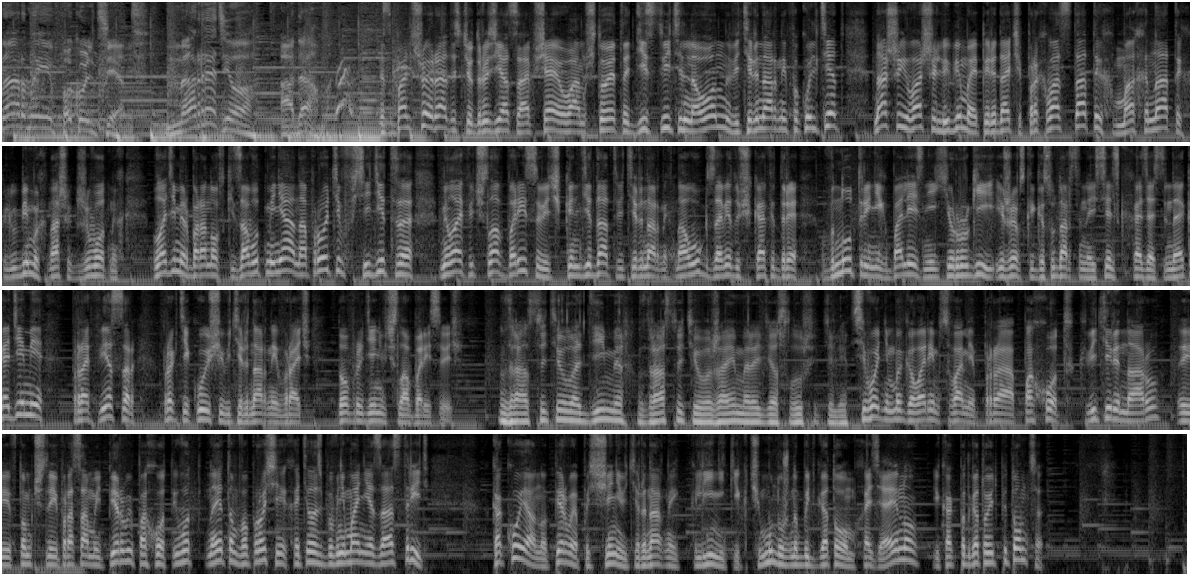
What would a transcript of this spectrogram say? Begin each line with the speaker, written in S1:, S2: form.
S1: Ветеринарный факультет. На радио Адам.
S2: С большой радостью, друзья, сообщаю вам, что это действительно он, ветеринарный факультет, наша и ваша любимая передача про хвостатых, мохнатых, любимых наших животных. Владимир Барановский зовут меня, а напротив сидит э, Милаев Вячеслав Борисович, кандидат ветеринарных наук, заведующий кафедры внутренних болезней и хирургии Ижевской государственной сельскохозяйственной академии, профессор, практикующий ветеринарный врач. Добрый день, Вячеслав Борисович.
S3: Здравствуйте, Владимир. Здравствуйте, уважаемые радиослушатели.
S2: Сегодня мы говорим с вами про поход к ветеринару, и в том числе и про самый первый поход. И вот на этом вопросе хотелось бы внимание заострить. Какое оно, первое посещение ветеринарной клиники? К чему нужно быть готовым хозяину и как подготовить питомца?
